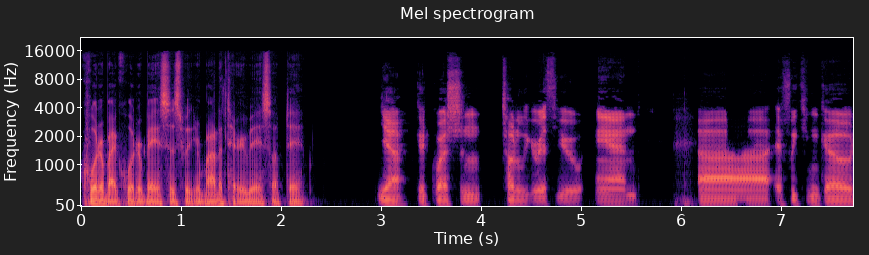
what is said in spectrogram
quarter by quarter basis with your monetary base update? Yeah, good question. Totally agree with you. And uh, if we can go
